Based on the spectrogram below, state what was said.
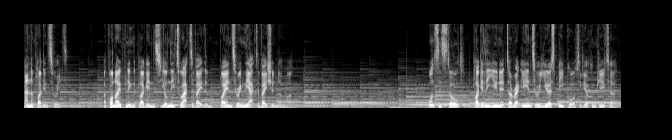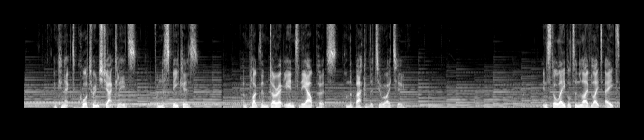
and the plugin suite. Upon opening the plugins, you'll need to activate them by entering the activation number. Once installed, plug in the unit directly into a USB port of your computer and connect quarter inch jack leads from the speakers and plug them directly into the outputs on the back of the 2i2. Install Ableton Live-Lite 8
